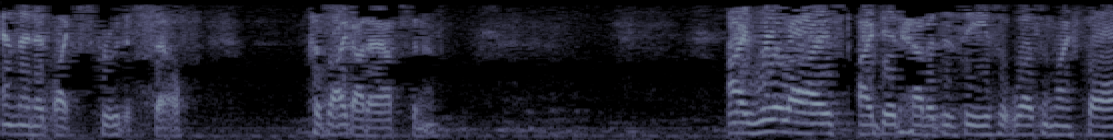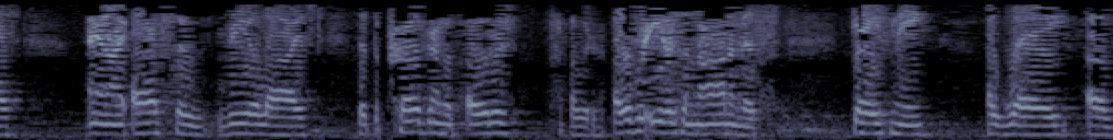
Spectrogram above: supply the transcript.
and then it like screwed itself because I got abstinent. I realized I did have a disease. It wasn't my fault. And I also realized that the program of Odors, Overeaters Anonymous gave me a way of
